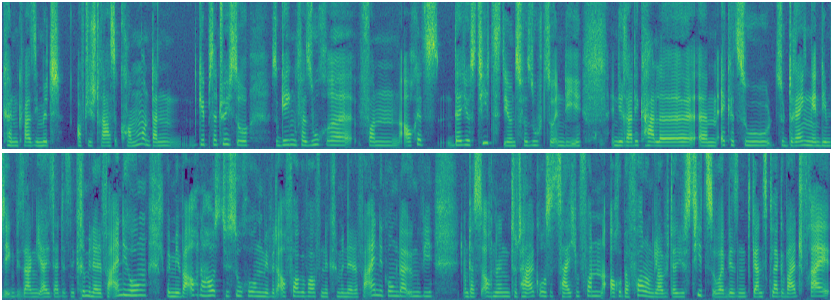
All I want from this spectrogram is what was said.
können quasi mit auf die Straße kommen. Und dann gibt es natürlich so, so Gegenversuche von auch jetzt der Justiz, die uns versucht, so in die, in die radikale ähm, Ecke zu, zu drängen, indem sie irgendwie sagen, ja, ihr seid jetzt eine kriminelle Vereinigung. Bei mir war auch eine Hausdurchsuchung, mir wird auch vorgeworfen, eine kriminelle Vereinigung da irgendwie. Und das ist auch ein total großes Zeichen von auch Überforderung, glaube ich, der Justiz. So, weil wir sind ganz klar gewaltfrei,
